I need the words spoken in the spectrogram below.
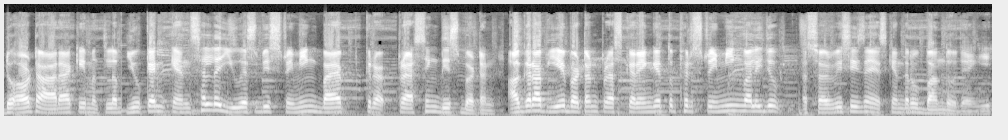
डॉट आ रहा है कि मतलब you can cancel the USB streaming by pressing this button अगर आप ये बटन प्रेस करेंगे तो फिर स्ट्रीमिंग वाली जो सर्विसेज़ हैं, इसके अंदर वो बंद हो जाएँगी।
